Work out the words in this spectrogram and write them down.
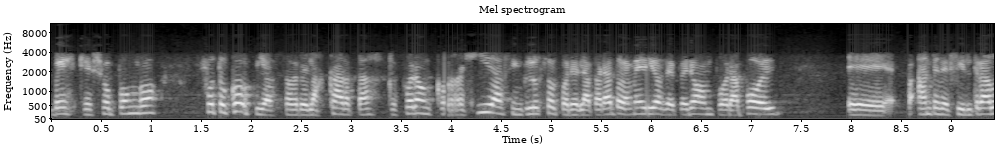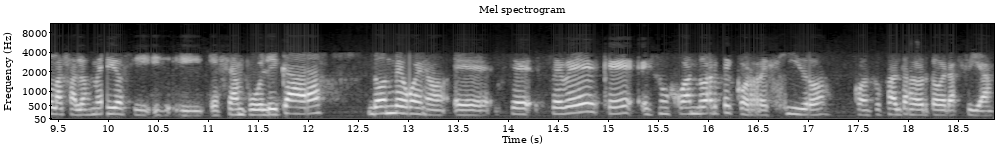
ves que yo pongo fotocopias sobre las cartas que fueron corregidas incluso por el aparato de medios de Perón, por Apol, eh, antes de filtrarlas a los medios y, que sean publicadas, donde, bueno, eh, se, se ve que es un Juan Duarte corregido con sus faltas de ortografía.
